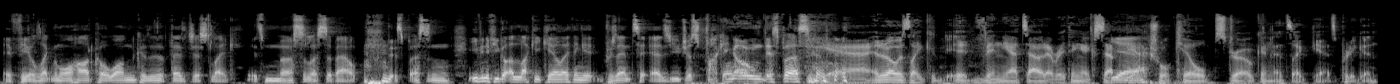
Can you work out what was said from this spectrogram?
it feels like the more hardcore one because there's just like it's merciless about this person. Even if you got a lucky kill, I think it presents it as you just fucking owned this person. Yeah. And it always like, it vignettes out everything except the actual kill stroke. And it's like, yeah, it's pretty good.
